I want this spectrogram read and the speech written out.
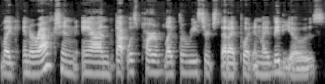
like interaction and that was part of like the research that I put in my videos.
